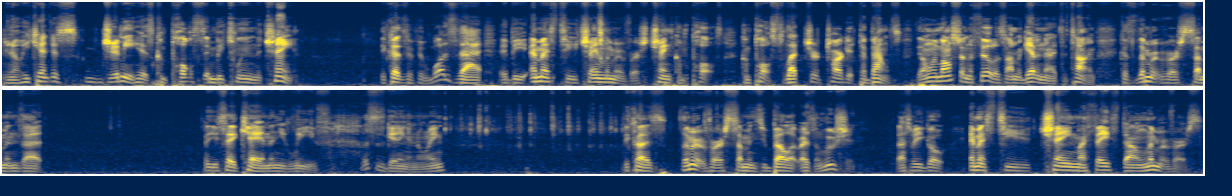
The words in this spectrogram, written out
You know, he can't just jimmy his compulse in between the chain. Because if it was that, it'd be MST, chain limit reverse, chain compulse. Compulse, select your target to bounce. The only monster in the field is Armageddon at the time, because limit reverse summons that. But you say K and then you leave. This is getting annoying. Because limit reverse summons Yubel at resolution. That's where you go MST, chain my face down limit reverse.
